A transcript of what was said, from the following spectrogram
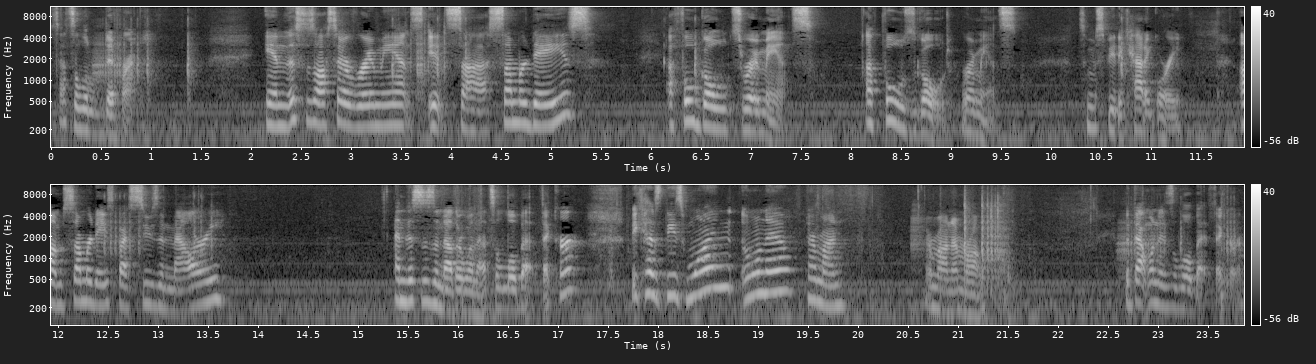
So that's a little different. And this is also a romance. It's uh, Summer Days, a Full Gold's romance. A Fool's Gold romance. So it must be the category. Um, Summer Days by Susan Mallery. And this is another one that's a little bit thicker. Because these one, well no, never mind. Never mind, I'm wrong. But that one is a little bit thicker.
